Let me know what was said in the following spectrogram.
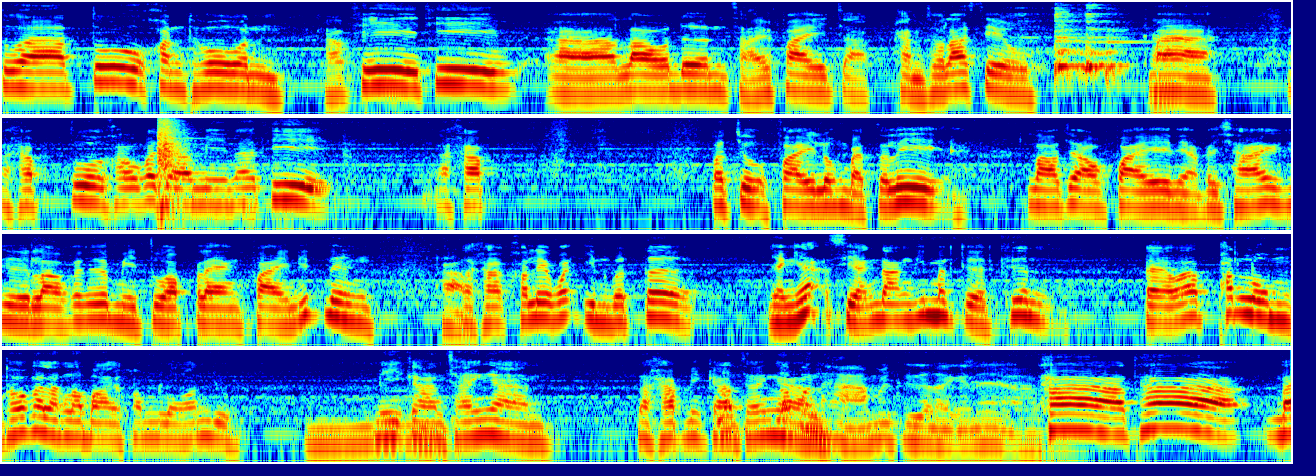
ตัวตู้คอนโทรลครับที่ที่อ่าเราเดินสายไฟจากแผ่นโซลาร์เซลล์ครับ มานะครับตู้เขาก็จะมีหน้าที่นะครับประจุไฟลงแบตเตอรี่ เราจะเอาไฟเนี่ยไปใช้ก็คือเราก็จะมีตัวแปลงไฟนิดนึงนะครับเขาเรียกว่าอินเวอร์เตอร์อย่างเงี้ยเสียงดังที่มันเกิดขึ้นแต่ว่าพัดลมเขากำลังระบายความร้อนอยู่ มีการใช้งานนะครับมีการใช้แล้วงานปัญหามันคืออะไรกันแน่ครับถ้าถ้าใน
